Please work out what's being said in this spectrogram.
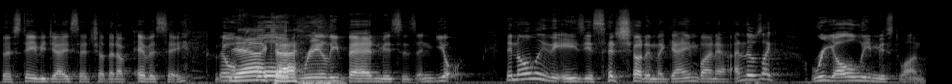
the Stevie J set shot that I've ever seen. There were Yeah, four okay. really bad misses, and you're, they're normally the easiest set shot in the game by now. And there was like Rioli missed one.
